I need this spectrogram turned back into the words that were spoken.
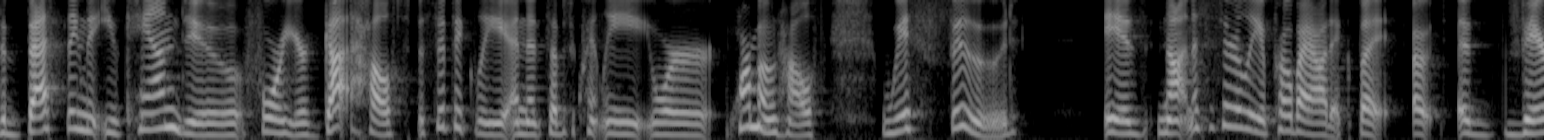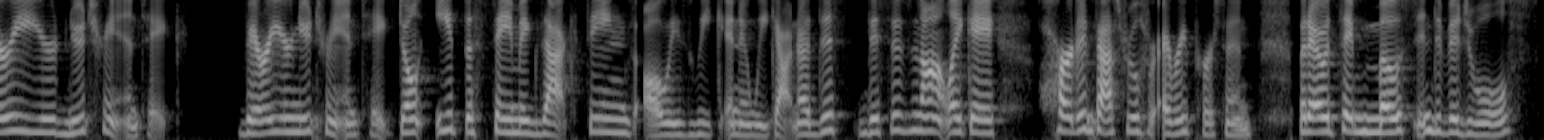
the best thing that you can do for your gut health specifically, and then subsequently your hormone health with food is not necessarily a probiotic, but a, a vary your nutrient intake. Vary your nutrient intake. Don't eat the same exact things always week in and week out. Now, this this is not like a hard and fast rule for every person, but I would say most individuals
